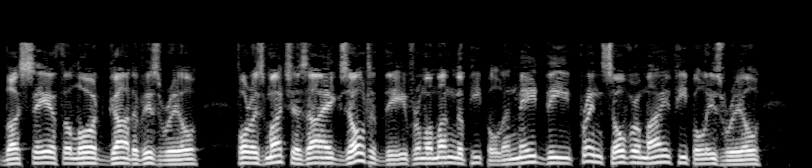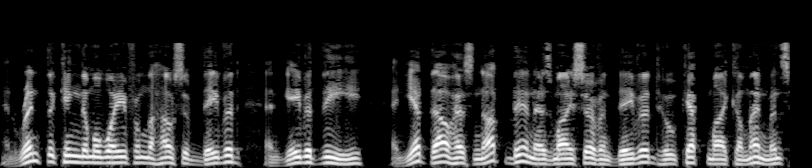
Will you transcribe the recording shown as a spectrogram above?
Thus saith the Lord God of Israel, Forasmuch as I exalted thee from among the people, and made thee prince over my people Israel, and rent the kingdom away from the house of David, and gave it thee, and yet thou hast not been as my servant David, who kept my commandments,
